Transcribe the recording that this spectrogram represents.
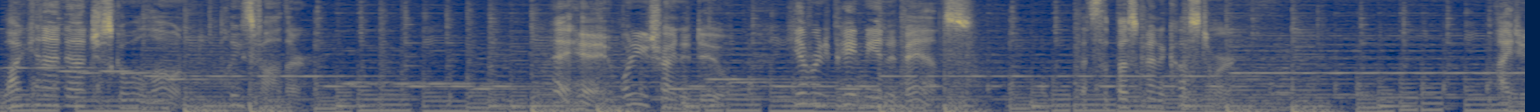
Why can I not just go alone? Please, Father. Hey, hey, what are you trying to do? He already paid me in advance. That's the best kind of customer. I do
